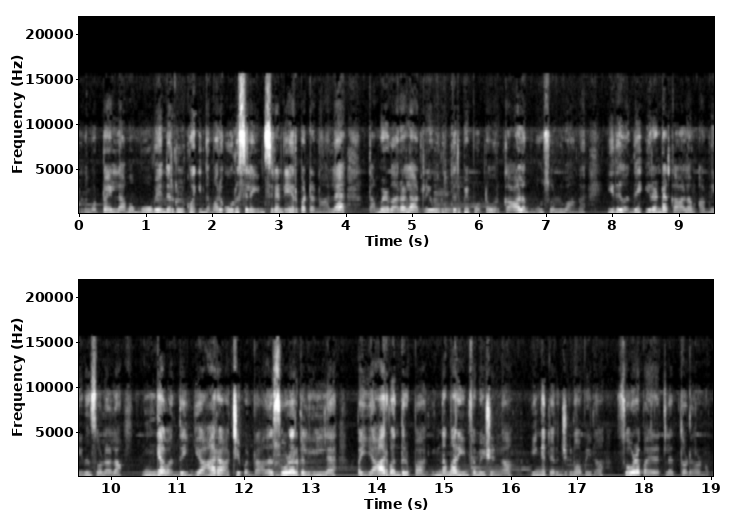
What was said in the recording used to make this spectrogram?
அது மட்டும் இல்லாமல் மூவேந்தர்களுக்கும் இந்த மாதிரி ஒரு சில இன்சிடெண்ட் ஏற்பட்டனால தமிழ் வரலாற்றை ஒரு திருப்பி போட்ட ஒரு காலம்னு சொல்லுவாங்க. இது வந்து இரண்ட காலம் அப்படின்னு சொல்லலாம். இங்கே வந்து யார் ஆட்சி பண்ணுறாங்க அதாவது சோழர்கள் இல்லை. அப்போ யார் வந்திருப்பா? இந்த மாதிரி இன்ஃபர்மேஷன்லாம் நீங்கள் தெரிஞ்சுக்கணும் அப்படின்னா சோழ பயணத்தில் தொடரணும்.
